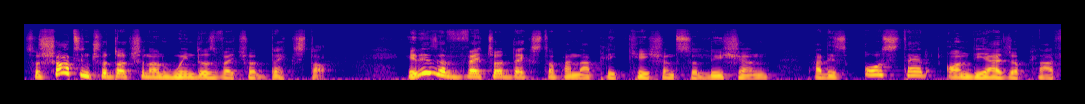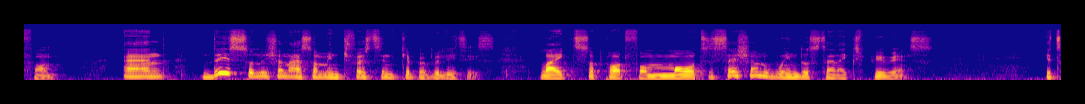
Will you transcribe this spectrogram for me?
So short introduction on Windows Virtual Desktop. It is a virtual desktop and application solution that is hosted on the Azure platform. And this solution has some interesting capabilities, like support for multi-session Windows 10 experience. It's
